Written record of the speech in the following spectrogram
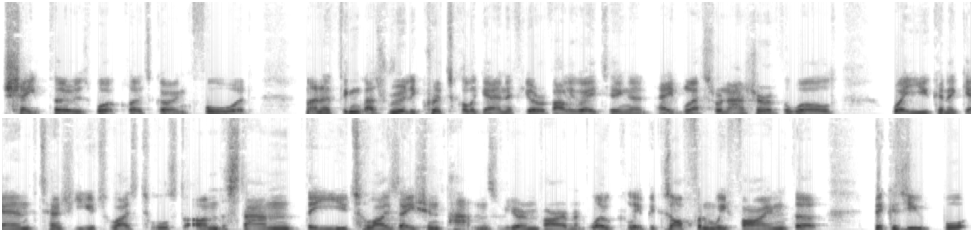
shape those workloads going forward. And i think that's really critical again if you're evaluating an aws or an azure of the world where you can again potentially utilize tools to understand the utilization patterns of your environment locally because often we find that because you bought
